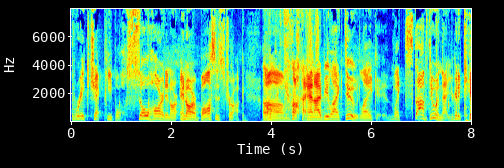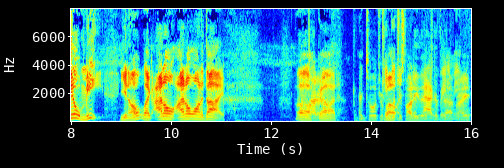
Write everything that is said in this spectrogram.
brake check people so hard in our in our boss's truck. Oh my Um, God. And I'd be like, dude, like like stop doing that. You're gonna kill me. You know, like I don't I don't want to die. Oh I don't know. God. I told you People about just buddy that did that, me. right?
